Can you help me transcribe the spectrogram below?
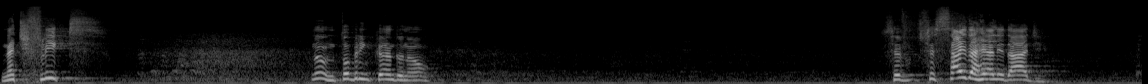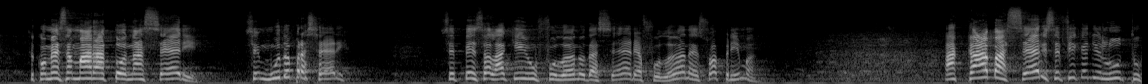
Netflix. Não, não estou brincando, não. Você, você sai da realidade. Você começa a maratonar série. Você muda para série. Você pensa lá que o fulano da série, a fulana, é sua prima. Acaba a série, você fica de luto.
